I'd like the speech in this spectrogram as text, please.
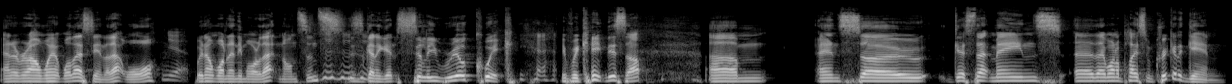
and everyone went, "Well, that's the end of that war. Yeah. We don't want any more of that nonsense. this is going to get silly real quick if we keep this up." Um, and so, guess that means uh, they want to play some cricket again.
